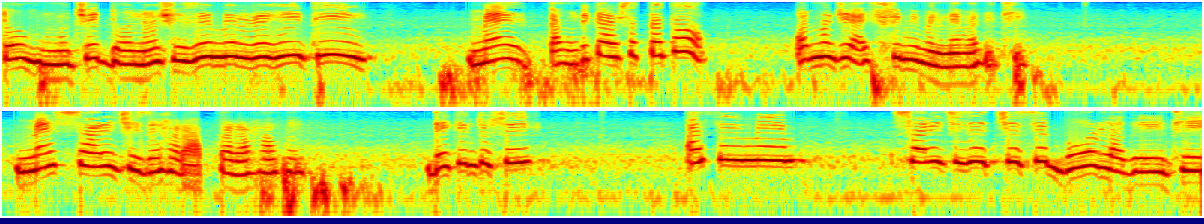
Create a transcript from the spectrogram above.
तो मुझे दोनों चीज़ें मिल रही थी। मैं तंग भी कर सकता था और मुझे आइसक्रीम भी मिलने वाली थी। मैं सारी चीज़ें खराब कर रहा हूँ। लेकिन तो सही। असल में सारी चीज़ें अच्छे से बोर लग रही थी।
